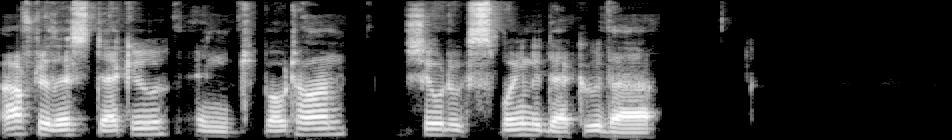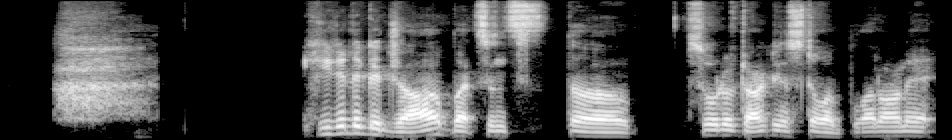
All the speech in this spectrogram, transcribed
After this, Deku and Botan, she would explain to Deku that he did a good job, but since the Sword of Darkness still had blood on it,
